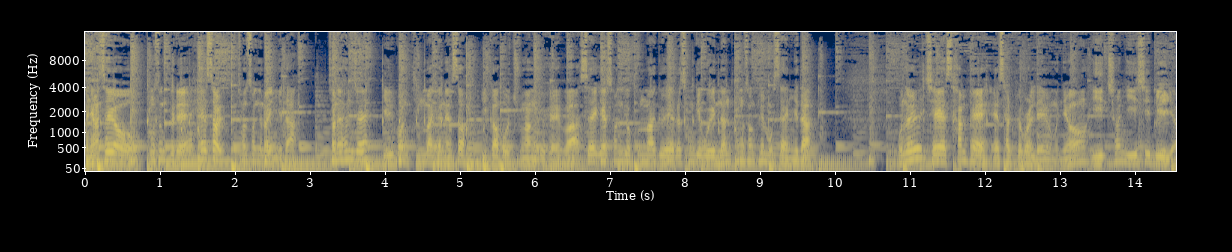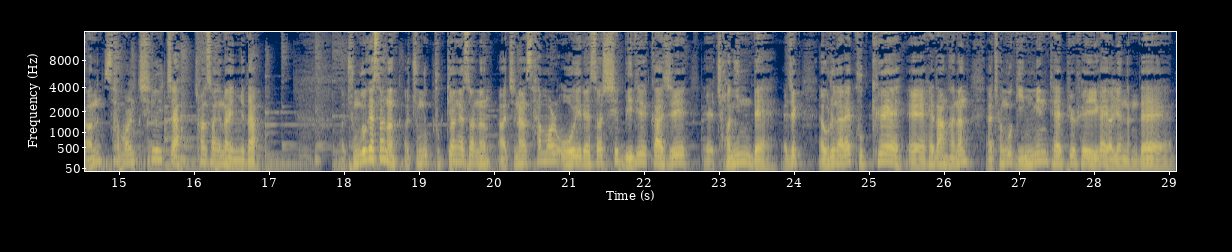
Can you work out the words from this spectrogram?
안녕하세요. 홍승필의 해설 천성윤아입니다. 저는 현재 일본 군마현에서 이카호 중앙교회와 세계 선교 군마교회를 섬기고 있는 홍성필 목사입니다. 오늘 제3회에 살펴볼 내용은요. 2021년 3월 7일자 천성인화입니다. 중국에서는 중국 북경에서는 지난 3월 5일에서 11일까지 전인대 즉 우리나라의 국회에 해당하는 전국 인민대표회의가 열렸는데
